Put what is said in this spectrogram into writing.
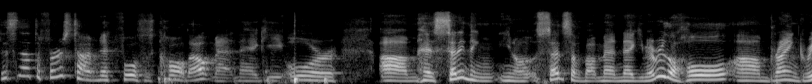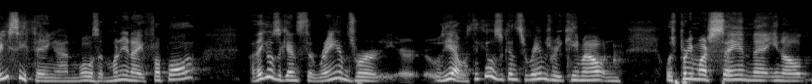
this is not the first time Nick Foles has called out Matt Nagy or um, has said anything, you know, said stuff about Matt Nagy. Remember the whole um, Brian Griese thing on what was it, Monday Night Football? I think it was against the Rams where, er, yeah, I think it was against the Rams where he came out and was pretty much saying that, you know,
